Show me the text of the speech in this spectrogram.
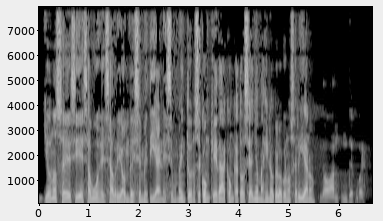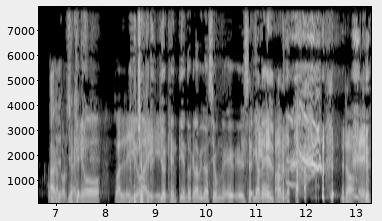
Yo no sé si esa mujer sabría dónde se metía en ese momento, no sé con qué edad, con 14 años imagino que lo conocería, ¿no? No, después. Con Ah, yo- 14 yo es que- años, tú has leído Yo, ahí... yo es que entiendo que la violación eh, eh, sería de él, pero... No, él,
